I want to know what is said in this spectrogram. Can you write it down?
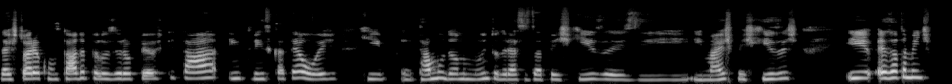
da história contada pelos europeus que está intrínseca até hoje, que está mudando muito graças a pesquisas e, e mais pesquisas, e exatamente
